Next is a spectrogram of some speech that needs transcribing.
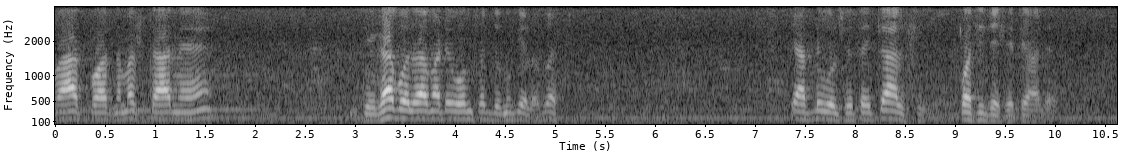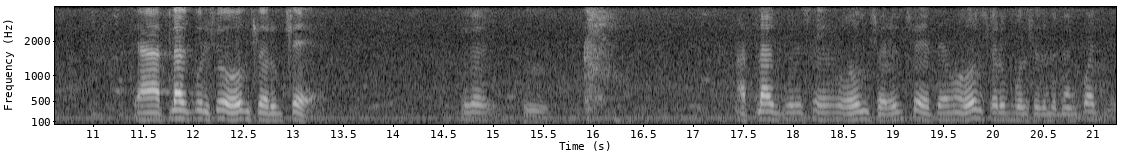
વાત પોત નમસ્કાર ને ભેગા બોલવા માટે ઓમ શબ્દ મૂકેલો, બસ. કે આટલું બોલશો તો ચાલશે, પહોંચી જશે ત્યાં આગળ. ત્યાં આટલા જ પુરુષો ઓમ સ્વરૂપ છે. આટલા જ પુરુષો ઓમ સ્વરૂપ છે, તેમાં ઓમ સ્વરૂપ બોલશો તો બધાને પહોંચી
